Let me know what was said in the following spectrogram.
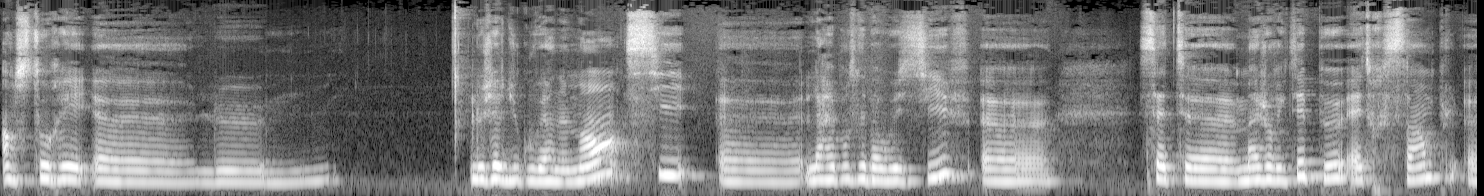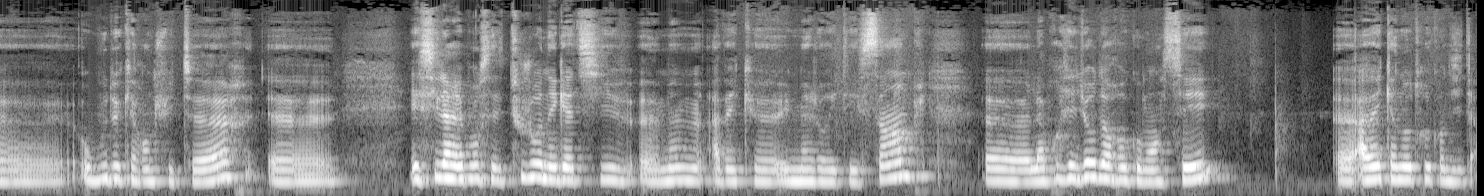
instaurer le chef du gouvernement. Si la réponse n'est pas positive, cette majorité peut être simple au bout de 48 heures. et si la réponse est toujours négative, même avec une majorité simple, la procédure doit recommencer avec un autre candidat.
